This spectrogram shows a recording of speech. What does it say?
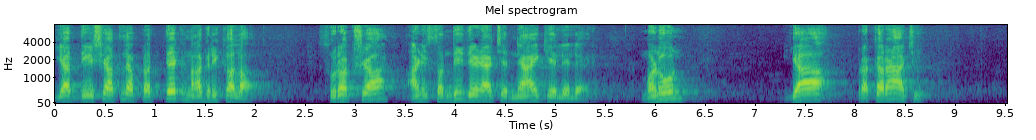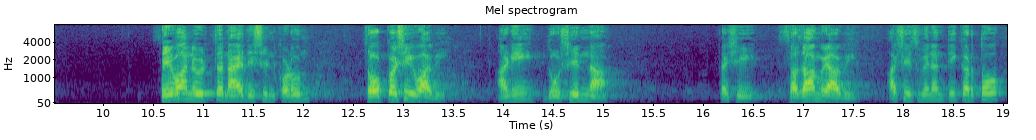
या देशातल्या प्रत्येक नागरिकाला सुरक्षा आणि संधी देण्याचे न्याय केलेले आहे. म्हणून या प्रकरणाची सेवानिवृत्त न्यायाधीशींकडून चौकशी व्हावी आणि दोषींना तशी सजा मिळावी अशीच विनंती करतो.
